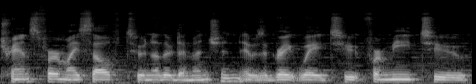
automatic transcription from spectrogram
transfer myself to another dimension. It was a great way to for me to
